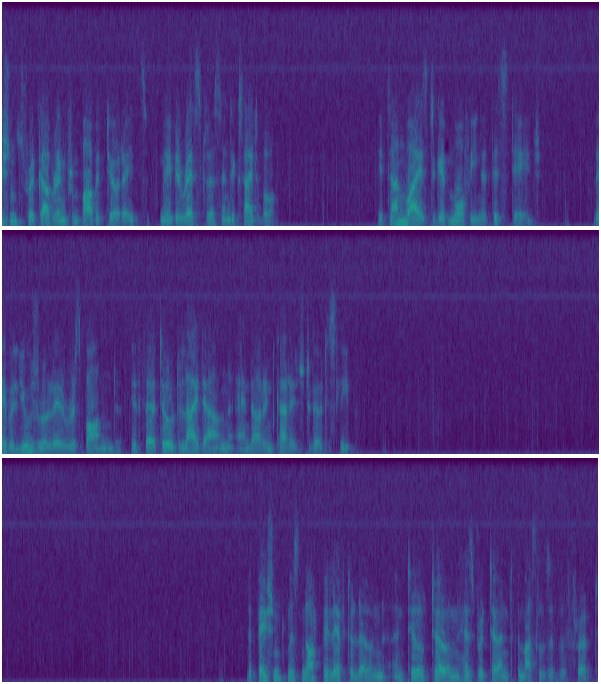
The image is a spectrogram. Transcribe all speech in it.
Patients recovering from barbiturates may be restless and excitable. It's unwise to give morphine at this stage they will usually respond if they're told to lie down and are encouraged to go to sleep. The patient must not be left alone until tone has returned to the muscles of the throat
